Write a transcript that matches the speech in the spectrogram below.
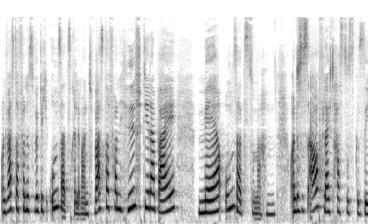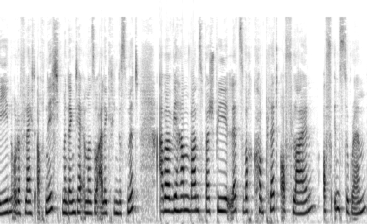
Und was davon ist wirklich umsatzrelevant? Was davon hilft dir dabei, mehr Umsatz zu machen. Und es ist auch, vielleicht hast du es gesehen oder vielleicht auch nicht. Man denkt ja immer so, alle kriegen das mit. Aber wir haben, waren zum Beispiel letzte Woche komplett offline auf Instagram,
